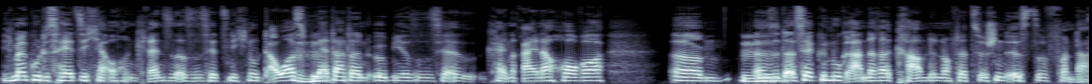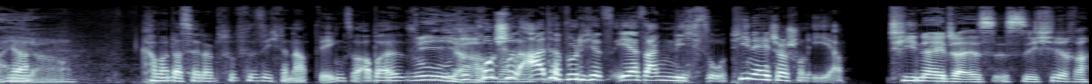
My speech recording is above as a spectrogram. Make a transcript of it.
ich meine, gut, es hält sich ja auch in Grenzen. Also es ist jetzt nicht nur Dauersplatter, dann irgendwie ist es ja kein reiner Horror. Ähm, Mhm. Also da ist ja genug anderer Kram, der noch dazwischen ist. So von daher ja. Kann man das ja dann für, für sich dann abwägen. So, aber so, Ja, so Grundschulalter würde ich jetzt eher sagen, nicht so. Teenager schon eher. Teenager ist, ist sicherer.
